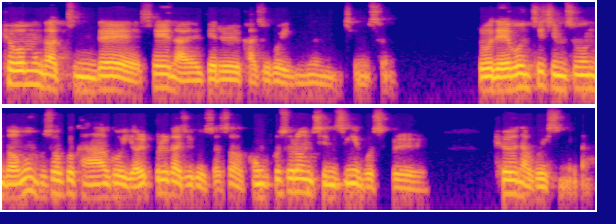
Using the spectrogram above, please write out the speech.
표범 같은데 새 날개를 가지고 있는 짐승. 그리고 네 번째 짐승은 너무 무섭고 강하고 열불을 가지고 있어서 공포스러운 짐승의 모습을 표현하고 있습니다.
